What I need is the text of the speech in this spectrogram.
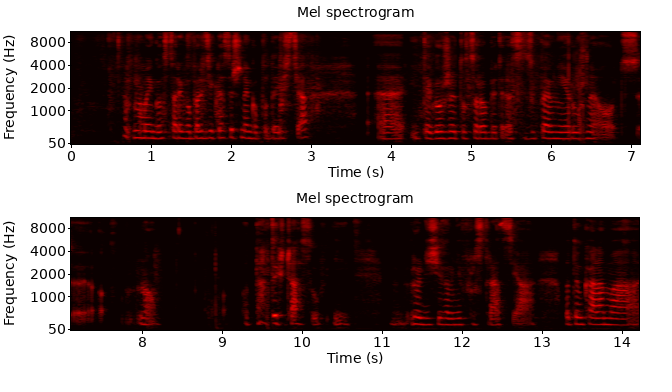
mojego starego, bardziej klasycznego podejścia. E, I tego, że to, co robię teraz, jest zupełnie różne od, e, no, od tamtych czasów i rodzi się we mnie frustracja. Potem Kala ma,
